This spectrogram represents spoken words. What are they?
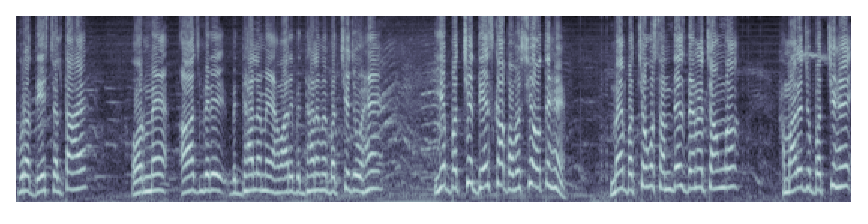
पूरा देश चलता है। और मैं आज मेरे विद्यालय में हमारे विद्यालय में बच्चे जो हैं ये बच्चे देश का भविष्य होते हैं। मैं बच्चों को संदेश देना चाहूँगा हमारे जो बच्चे हैं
